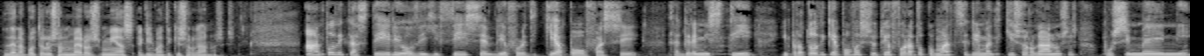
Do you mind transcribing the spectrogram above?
δεν αποτελούσαν μέρος μιας εγκληματικής οργάνωσης. Αν το δικαστήριο οδηγηθεί σε διαφορετική απόφαση, θα γκρεμιστεί η πρωτόδικη απόφαση ό,τι αφορά το κομμάτι της εγκληματικής οργάνωσης, που σημαίνει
